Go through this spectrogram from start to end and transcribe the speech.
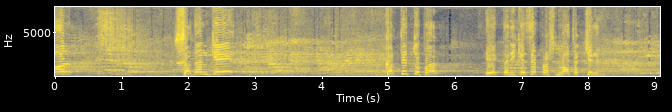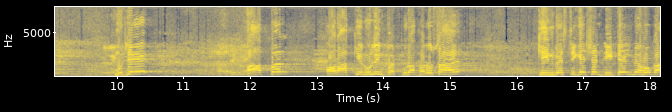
ഓർ ಸದൻ കേ कर्तृत्व पर एक तरीके से प्रश्नवाचक चिन्ह है मुझे आप पर और आपकी रूलिंग पर पूरा भरोसा है कि इन्वेस्टिगेशन डिटेल में होगा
